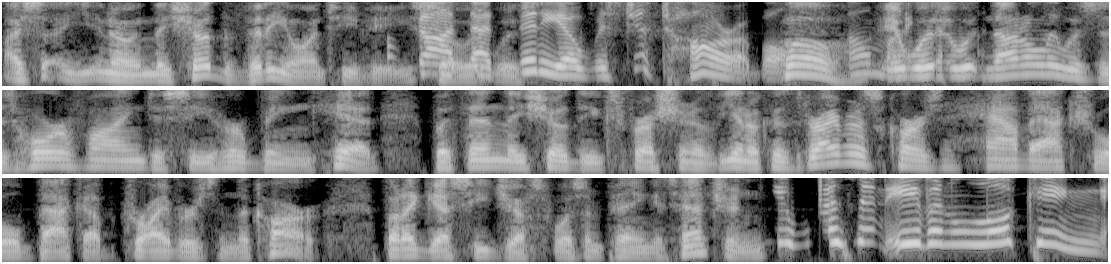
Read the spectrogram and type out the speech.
I, saw, you know, and they showed the video on TV. God, so that it was, video was just horrible. Oh, my it, wa- God. it wa- not only was it horrifying to see her being hit, but then they showed the expression of, you know, because the driverless cars have actual backup drivers in the car, but I guess he just wasn't paying attention. He wasn't even looking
